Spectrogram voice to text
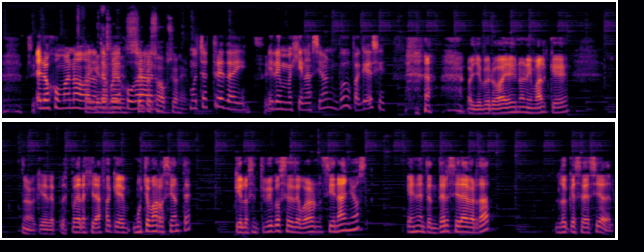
Sí. El ojo humano O sea, que te puede también jugar son opciones. muchas tretas ahí. Sí. Y la imaginación, ¿para qué decir? Oye, pero hay un animal que. Bueno, que de- después de la jirafa, que es mucho más reciente, que los científicos se demoraron 100 años en entender si era verdad lo que se decía de él.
